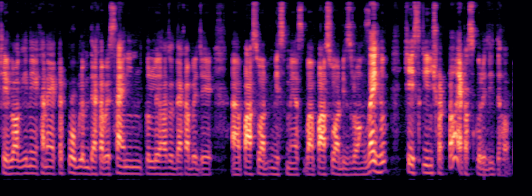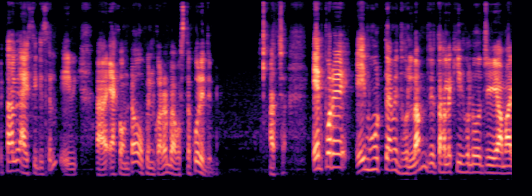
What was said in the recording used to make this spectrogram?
সেই লগ ইনে এখানে একটা প্রবলেম দেখাবে। সাইন ইন করলে হয়তো দেখাবে যে পাসওয়ার্ড মিসম্যাচ বা পাসওয়ার্ড ইজ রং যাই হোক, সেই স্ক্রিনশটটাও অ্যাটাচ করে দিতে হবে। তাহলে আইসিডিসেল এই অ্যাকাউন্টটা ওপেন করার ব্যবস্থা করে দেবে। আচ্ছা এরপরে এই মুহূর্তে আমি ধরলাম যে তাহলে কি হলো যে আমার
